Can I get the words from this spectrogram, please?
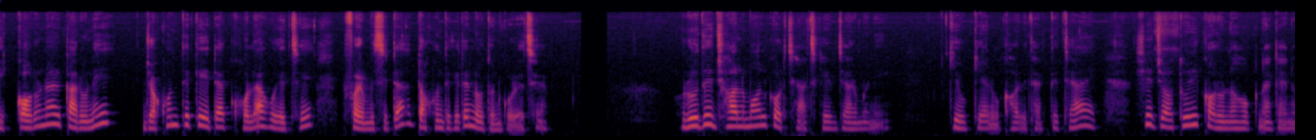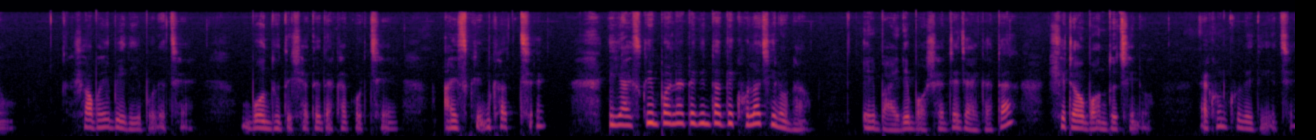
এই করোনার কারণে যখন থেকে এটা খোলা হয়েছে ফার্মেসিটা তখন থেকে এটা নতুন করেছে। রোদে ঝলমল করছে আজকের জার্মানি। কেউ কি আর ঘরে থাকতে চায়? সে যতই করোনা হোক না কেন, সবাই বেরিয়ে পড়েছে। বন্ধুদের সাথে দেখা করছে আইসক্রিম খাচ্ছে। এই আইসক্রিম পার্লারটা কিন্তু আগে খোলা ছিল না। এর বাইরে বসার যে জায়গাটা, সেটাও বন্ধ ছিল। এখন খুলে দিয়েছে।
